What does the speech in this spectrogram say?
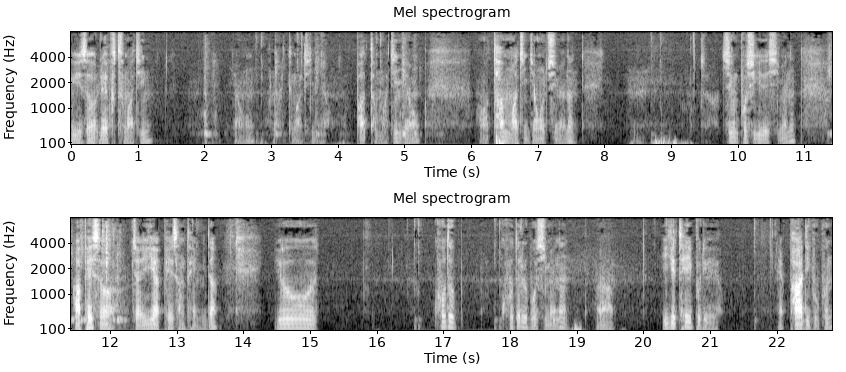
여기서 레프트 마진 0, 라이트 마진 0, 바텀 마진 0, 어, 탑 마진 0을 주면은 음, 자, 지금 보시게 되시면은 앞에서 자 이게 앞의 상태입니다. 요 코드 코드를 보시면은 아, 이게 테이블이에요. 네, 바디 부분,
